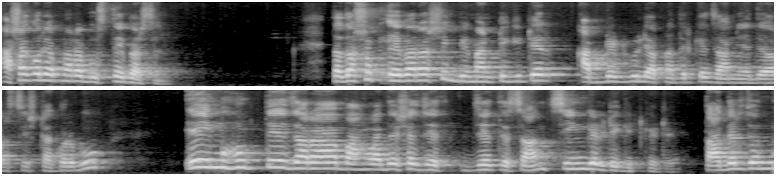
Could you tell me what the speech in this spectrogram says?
আশা করি আপনারা বুঝতেই পারছেন। তা দর্শক, এবার আসি বিমান টিকিটের আপডেটগুলি আপনাদেরকে জানিয়ে দেওয়ার চেষ্টা করব। এই মুহূর্তে যারা বাংলাদেশে যেতে চান সিঙ্গেল টিকিট কেটে, তাদের জন্য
